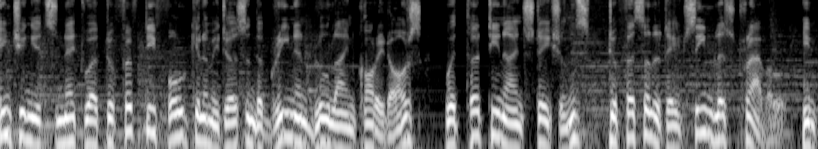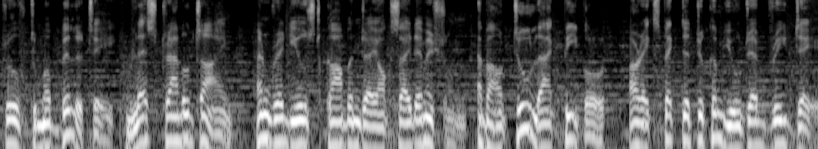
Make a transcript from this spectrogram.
inching its network to 54 kilometers in the green and blue line corridors with 39 stations to facilitate seamless travel, improved mobility, less travel time and reduced carbon dioxide emission. About 2 lakh people are expected to commute every day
